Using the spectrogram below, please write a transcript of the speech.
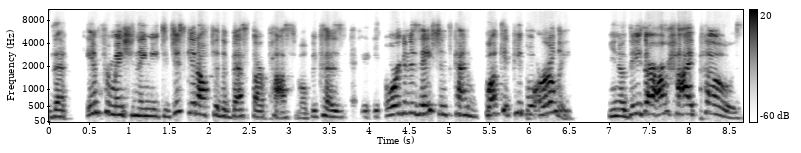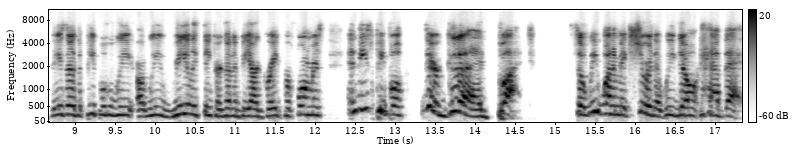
that information they need to just get off to the best start possible because eh, eh, organizations kind of bucket people early. You know these are our high pose these are the people who we are we really think are going to be our great performers. And these people they're good but. So we want to make sure that we don't have that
